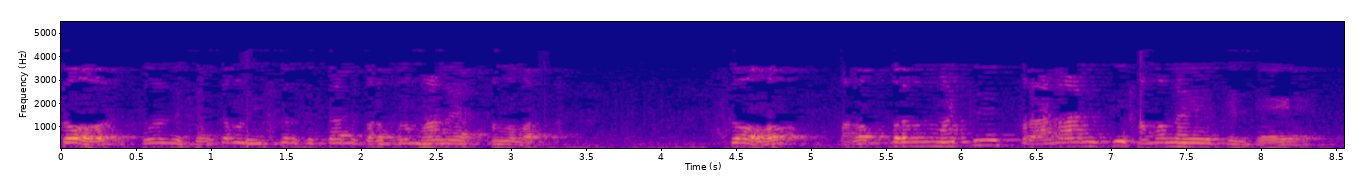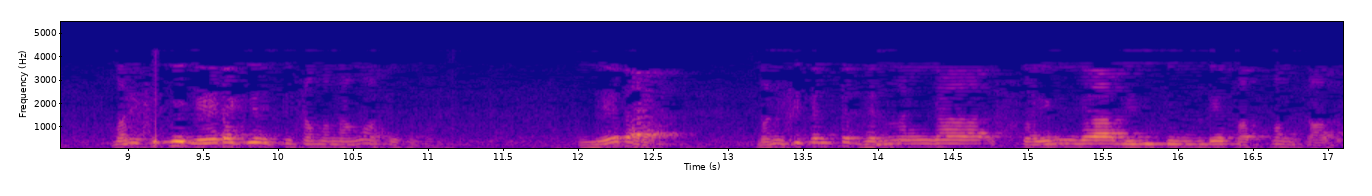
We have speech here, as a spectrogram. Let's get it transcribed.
సో చూడండి శంకరులు ఈశ్వర సిద్ధాన్ని పరబ్రహ్మ అనే అర్థంలో వర్త సో పరబ్రహ్మకి ప్రాణానికి సంబంధం ఏంటంటే మనిషికి నీడకి వచ్చే సంబంధము వచ్చే సంబంధం నీడ మనిషి కంటే భిన్నంగా స్వయంగా నిలిచి ఉండే తత్వం కాదు.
